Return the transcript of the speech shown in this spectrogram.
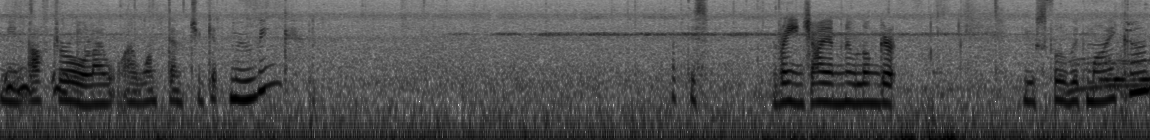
I mean, after all, I, I want them to get moving. At this range, I am no longer useful with my gun.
